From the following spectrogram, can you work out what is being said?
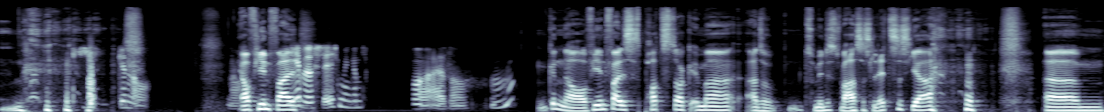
genau. genau. Auf jeden Fall. Nee, das stelle ich mir ganz vor. Also. Hm? Genau, auf jeden Fall ist Podstock immer, also zumindest war es das letztes Jahr, ähm,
